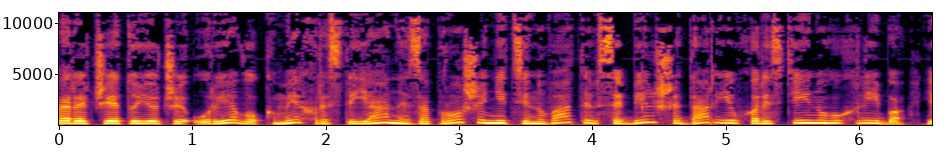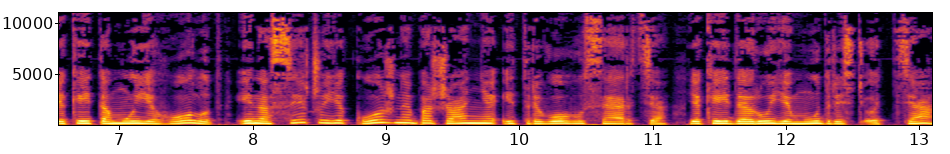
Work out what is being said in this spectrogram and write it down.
Перечитуючи уривок, ми, християни, запрошені цінувати все більше дар Євхаристійного хліба, який тамує голод і насичує кожне бажання і тривогу серця, який дарує мудрість Отця,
